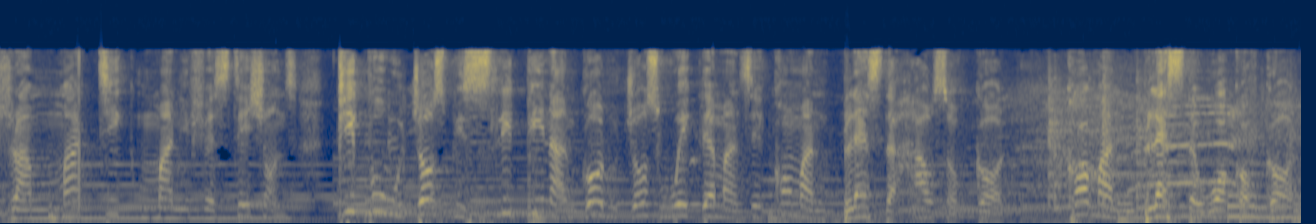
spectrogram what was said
dramatic manifestations. People would just be sleeping and God would just wake them and say, come and bless the house of God. Come and bless the work of God.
